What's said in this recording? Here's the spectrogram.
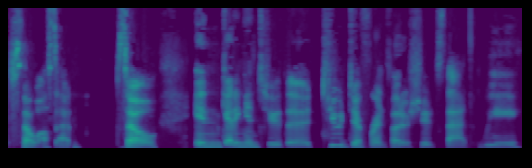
So well said. So, in getting into the two different photo shoots that we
